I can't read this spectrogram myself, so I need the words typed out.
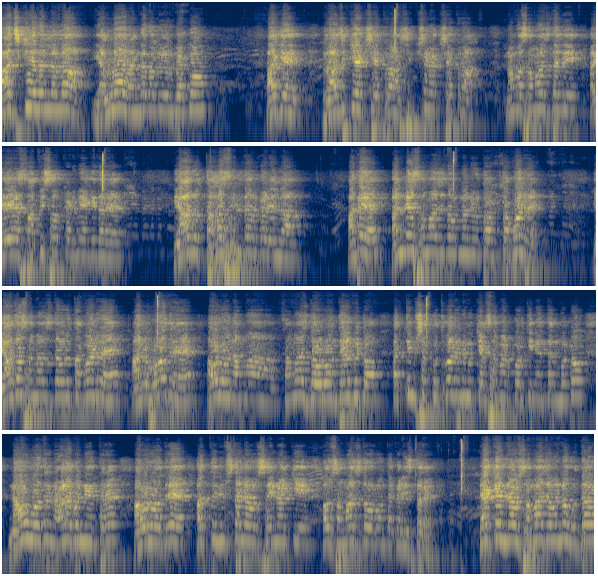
ರಾಜಕೀಯದಲ್ಲೆಲ್ಲ ಎಲ್ಲಾ ರಂಗದಲ್ಲೂ ಇರಬೇಕು. ಹಾಗೆ ರಾಜಕೀಯ ಕ್ಷೇತ್ರ, ಶಿಕ್ಷಣ ಕ್ಷೇತ್ರ ನಮ್ಮ ಸಮಾಜದಲ್ಲಿ ಐ ಎ ಎಸ್ ಆಫೀಸರ್ ಕಡಿಮೆ ಆಗಿದ್ದಾರೆ. ಯಾರು ತಹಸೀಲ್ದಾರ್ಗಳಿಲ್ಲ. ಅದೇ ಅನ್ಯ ಸಮಾಜದವ್ರನ್ನ ನೀವು ತಗೊಂಡ್ರೆ. ಯಾವ್ದೋ ಸಮಾಜದವರು ತಗೊಂಡ್ರೆ, ಅಲ್ಲಿ ಹೋದ್ರೆ ಅವರು ನಮ್ಮ ಸಮಾಜದವರು ಅಂತ ಹೇಳ್ಬಿಟ್ಟು ಹತ್ತು ನಿಮಿಷ ಕುತ್ಕೊಂಡ್ರೆ ನಿಮ್ಗೆ ಕೆಲಸ ಮಾಡ್ಕೊಡ್ತೀನಿ ಅಂತ ಅಂದ್ಬಿಟ್ಟು ನಾವು ಹೋದ್ರೆ ನಾಳೆ ಬನ್ನಿ ಅಂತಾರೆ. ಅವ್ರು ಹೋದ್ರೆ ಹತ್ತು ನಿಮಿಷದಲ್ಲಿ ಅವ್ರು ಸೈನ್ ಹಾಕಿ ಅವ್ರು ಸಮಾಜದವರು ಅಂತ ಕಳಿಸ್ತಾರೆ. ಯಾಕೆಂದ್ರೆ ಅವ್ರ ಸಮಾಜವನ್ನ ಉದ್ಧಾರ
